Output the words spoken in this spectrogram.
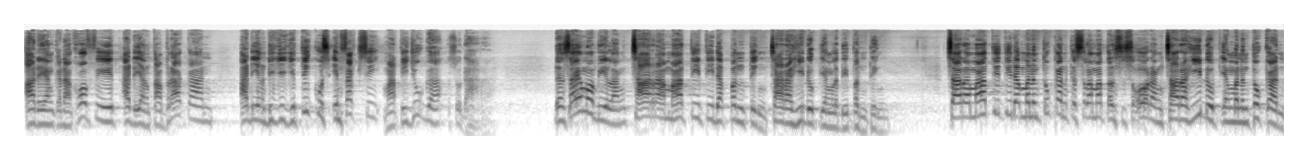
Ada yang kena COVID, ada yang tabrakan, ada yang digigit tikus, infeksi, mati juga saudara. Dan saya mau bilang, cara mati tidak penting, cara hidup yang lebih penting. Cara mati tidak menentukan keselamatan seseorang, cara hidup yang menentukan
